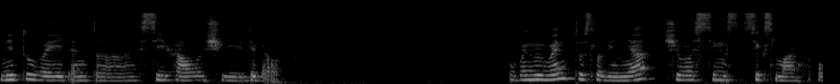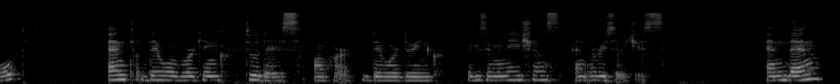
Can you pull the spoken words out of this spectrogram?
need to wait and uh, see how she develop. When we went to Slovenia, she was six, six months old and they were working two days on her. They were doing examinations and researches. And then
